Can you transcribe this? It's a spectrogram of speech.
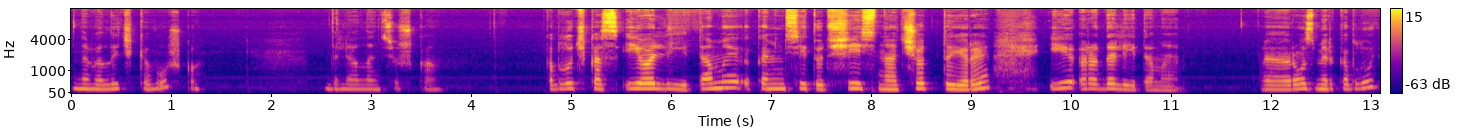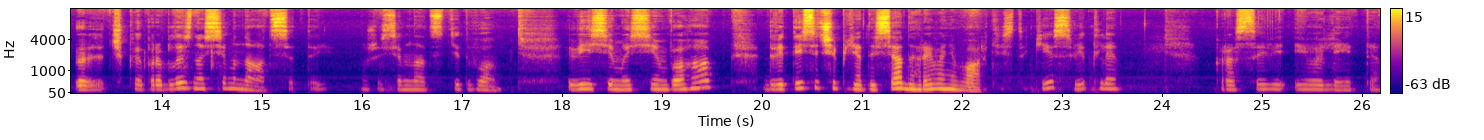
Невеличке вушко для ланцюжка. Каблучка з іолітами. Камінці тут 6 на 4 і родолітами. Розмір каблучки приблизно 17. Може, 17,2. 8,7 вага, 2050 гривень вартість. Такі світлі, красиві іоліти.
